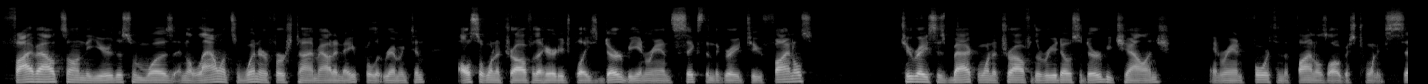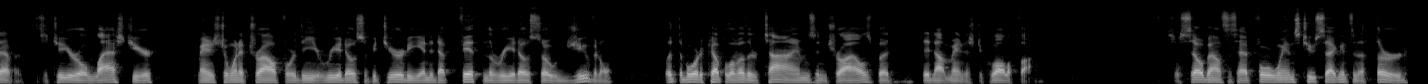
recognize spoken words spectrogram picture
Five outs on the year. This one was an allowance winner, first time out in April at Remington. Also won a trial for the Heritage Place Derby and ran sixth in the Grade 2 finals. Two races back, won a trial for the Ruidoso Derby Challenge and ran fourth in the finals August 27th. As a two year old last year, managed to win a trial for the Ruidoso Futurity, ended up fifth in the Ruidoso Juvenile. Lit the board a couple of other times in trials, but did not manage to qualify. So Cell Bounce has had four wins, two seconds, and a third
